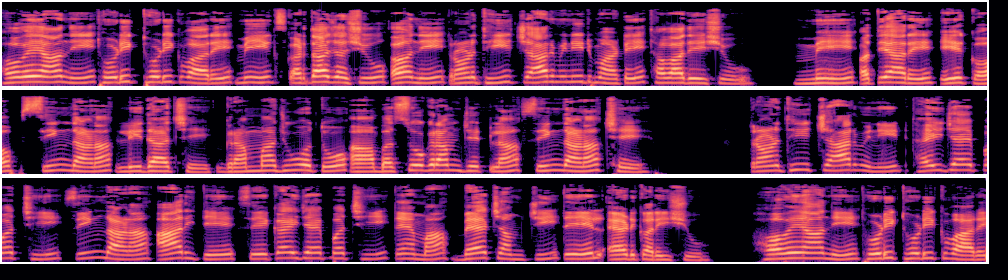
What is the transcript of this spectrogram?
હવે આને થોડીક થોડીક વારે મિક્સ કરતા જશું અને ત્રણથી ચાર મિનિટ માટે થવા દેશું. મેં અત્યારે એક કપ સિંગદાણા લીધા છે. ગ્રામમાં જુઓ તો આ બસો ગ્રામ જેટલા સિંગદાણા છે. ત્રણથી ચાર મિનિટ થઈ જાય પછી સિંગદાણા આ રીતે શેકાઈ જાય પછી તેમાં બે ચમચી તેલ એડ કરીશું. હવે આને થોડીક થોડીક વારે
